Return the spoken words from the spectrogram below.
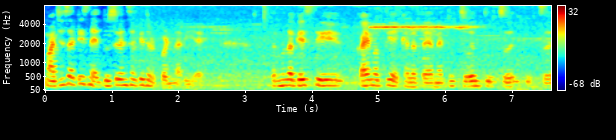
माझ्यासाठीच नाही दुसऱ्यांसाठी धडपडणारी आहे. तर मग लगेच ती काय मग ती ऐकायला तयार नाही. तू चल तू चल तू चल.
